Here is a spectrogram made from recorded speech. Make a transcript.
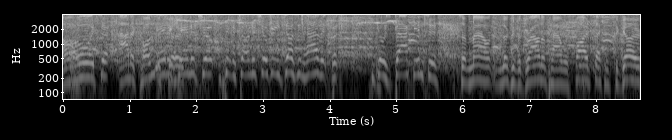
Oh, oh it's a Anaconda choke. anaconda choke. Anaconda choke. He doesn't have it, but he goes back into to Mount, looking for ground and pound with five seconds to go.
